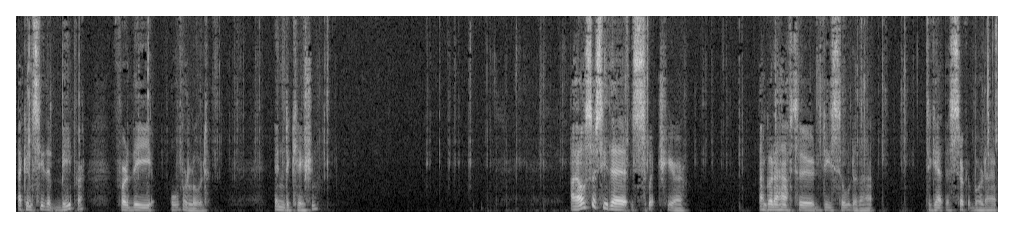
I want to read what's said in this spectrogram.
I can see the beeper for the overload indication. I also see the switch here. I'm going to have to desolder that to get the circuit board out.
